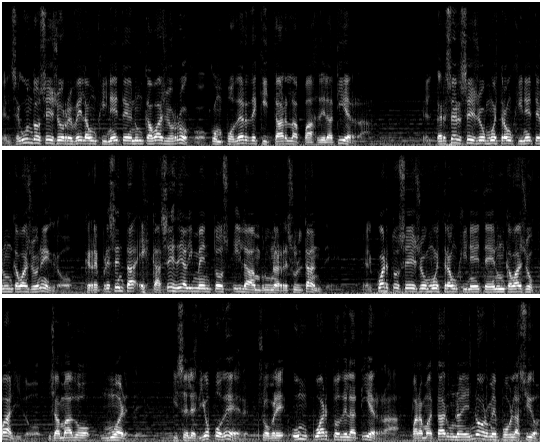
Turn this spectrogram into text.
El segundo sello revela un jinete en un caballo rojo, con poder de quitar la paz de la tierra. El tercer sello muestra un jinete en un caballo negro, que representa escasez de alimentos y la hambruna resultante. El cuarto sello muestra un jinete en un caballo pálido, llamado muerte, y se les dio poder sobre un cuarto de la tierra para matar una enorme población.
